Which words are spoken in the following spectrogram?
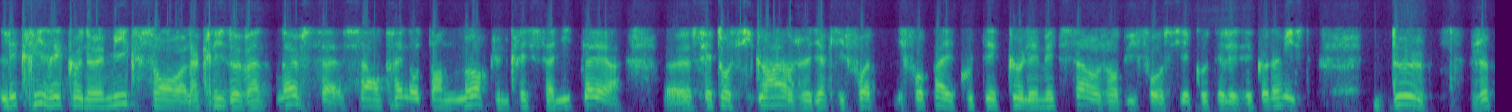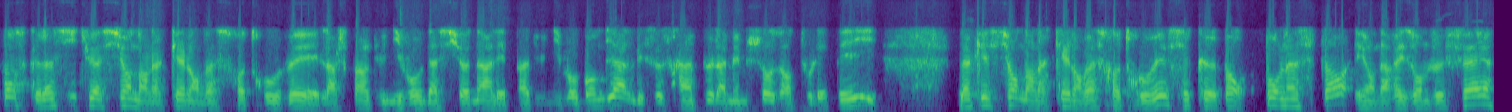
les crises économiques sont la crise de 29, ça, ça entraîne autant de morts qu'une crise sanitaire. Euh, c'est aussi grave. Je veux dire qu'il faut il faut pas écouter que les médecins aujourd'hui. Il faut aussi écouter les économistes. Deux, je pense que la situation dans laquelle on va se retrouver, là je parle du niveau national et pas du niveau mondial, mais ce sera un peu la même chose dans tous les pays. La question dans laquelle on va se retrouver, c'est que bon, pour l'instant, et on a raison de le faire,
